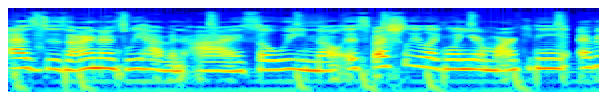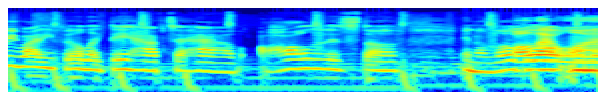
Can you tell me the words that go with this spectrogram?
as designers we have an eye so we know especially like when you're marketing everybody feel like they have to have all of this stuff in a logo All at on a-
